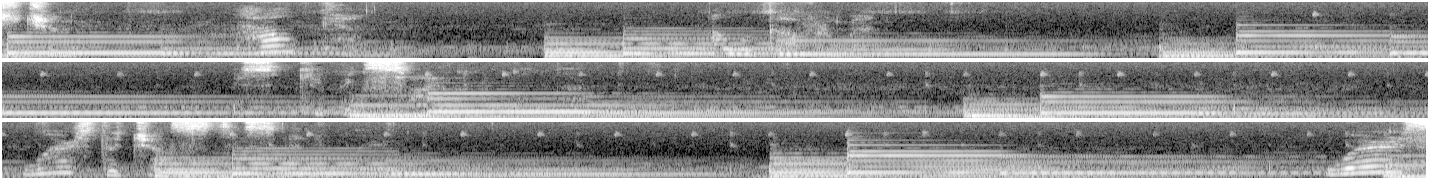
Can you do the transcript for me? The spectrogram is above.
Question. How can our government is keeping silent about that where's the justice anyway? Where's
